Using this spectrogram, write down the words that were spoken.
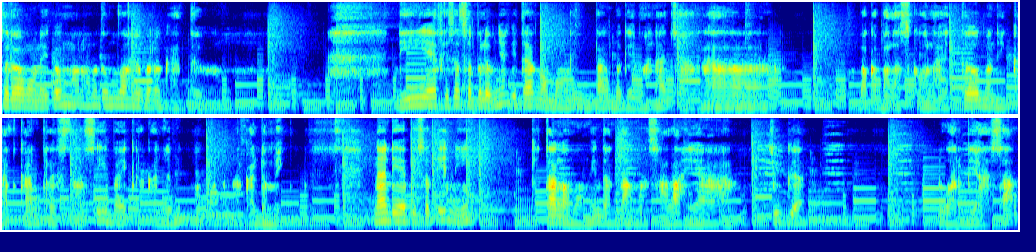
Assalamualaikum warahmatullahi wabarakatuh. Di episode sebelumnya kita ngomongin tentang bagaimana cara Kepala Sekolah itu meningkatkan prestasi baik akademik maupun akademik. Nah di episode ini kita ngomongin tentang masalah yang juga luar biasa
